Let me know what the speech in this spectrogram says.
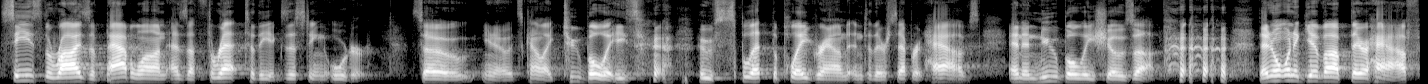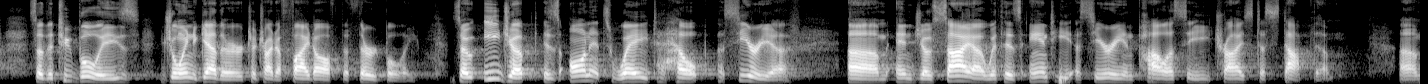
sees the rise of Babylon as a threat to the existing order. So, you know, it's kind of like two bullies who split the playground into their separate halves, and a new bully shows up. they don't want to give up their half, So the two bullies join together to try to fight off the third bully. So Egypt is on its way to help Assyria, um, and Josiah, with his anti Assyrian policy, tries to stop them. Um,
